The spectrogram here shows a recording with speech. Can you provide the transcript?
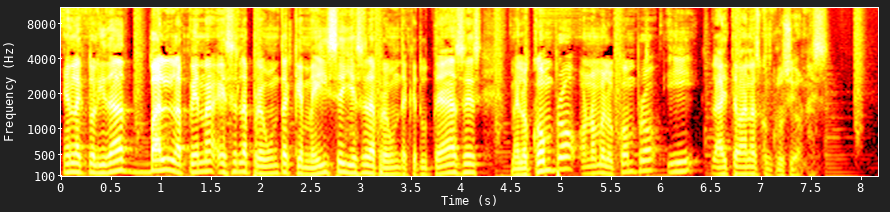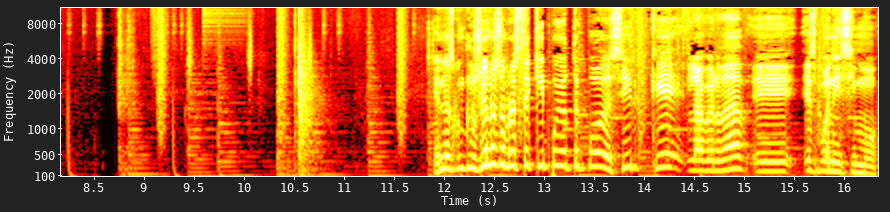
en la actualidad vale la pena, esa es la pregunta que me hice y esa es la pregunta que tú te haces, ¿me lo compro o no me lo compro? Y ahí te van las conclusiones. En las conclusiones sobre este equipo yo te puedo decir que la verdad eh, es buenísimo.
